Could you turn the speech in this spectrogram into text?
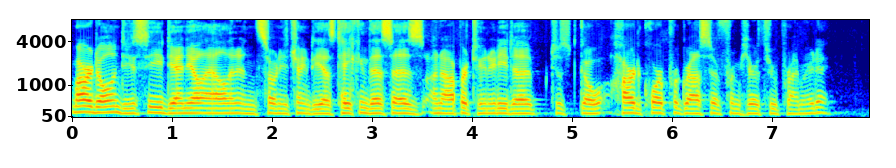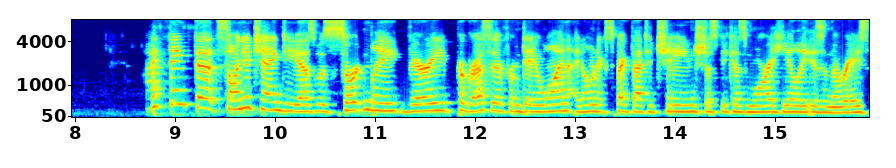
Mara Dolan, do you see Danielle Allen and Sonia Chang Diaz taking this as an opportunity to just go hardcore progressive from here through primary day? I think that Sonia Chang Diaz was certainly very progressive from day one. I don't expect that to change just because Maura Healey is in the race.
